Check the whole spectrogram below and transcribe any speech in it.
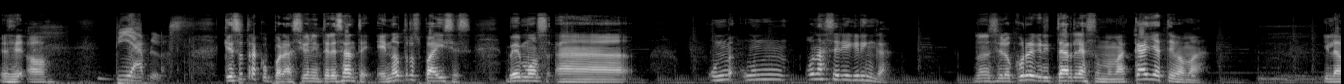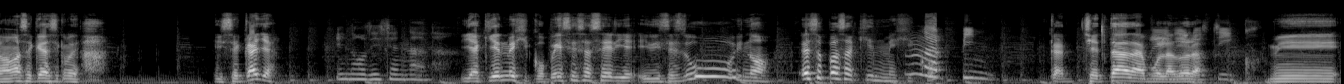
Y así, oh, Diablos. Que es otra comparación interesante. En otros países vemos a un- un- una serie gringa donde se le ocurre gritarle a su mamá, cállate mamá. Y la mamá se queda así como de, "Ah", y se calla. Y no dicen nada. Y aquí en México ves esa serie y dices, uy, no, eso pasa aquí en México. Una pin... Cachetada voladora. Mi,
